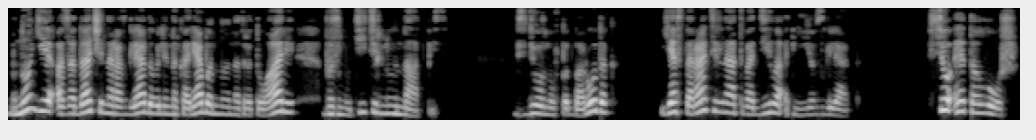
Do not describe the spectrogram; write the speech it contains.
Многие озадаченно разглядывали накорябанную на тротуаре возмутительную надпись. Вздернув подбородок, я старательно отводила от нее взгляд. Все это ложь.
